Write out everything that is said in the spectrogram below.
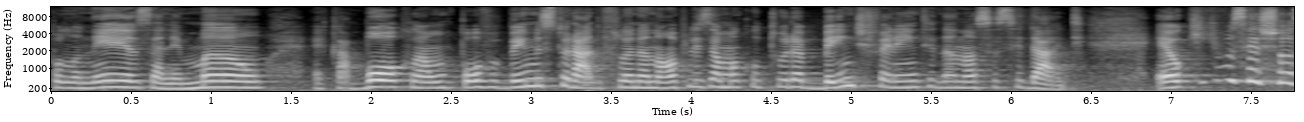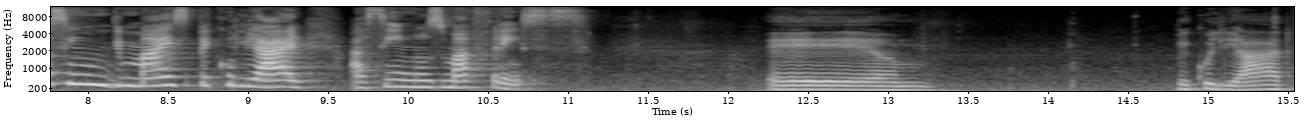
polonês, alemão, é, caboclo, é um povo bem misturado. Florianópolis é uma cultura bem diferente da nossa cidade. É, o que, que você achou, assim, de mais peculiar, assim, nos mafrenses? É... Peculiar...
